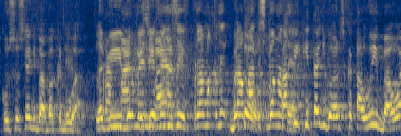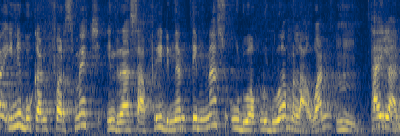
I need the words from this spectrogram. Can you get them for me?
khususnya di babak kedua. Lebih Pragmatis bermain defensif, pragmatis, pragmatis banget tapi ya. kita juga harus ketahui bahwa ini bukan first match Indra Safri dengan timnas U22 melawan Hmm. Thailand.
